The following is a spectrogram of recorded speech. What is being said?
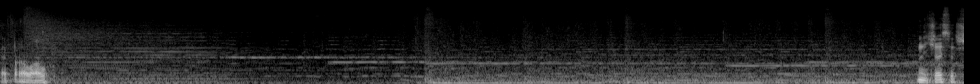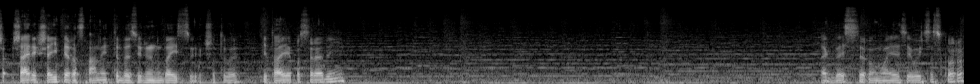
Це провал. Нічого, шарик шейпера станеть тебе з рюнбейсу, якщо тебе хитає посередині. Так, десь сиру має з'явитися скоро.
